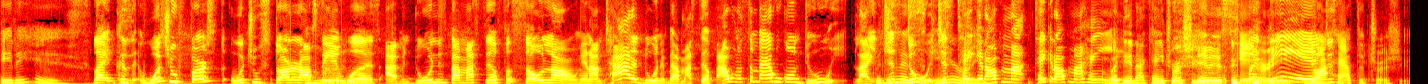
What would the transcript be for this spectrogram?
it is. Like, cause what you first, what you started off saying was, I've been doing this by myself for so long, and I'm tired of doing it by myself. I want somebody who gonna do it. Like, But just do it's it. Just take it off my, take it off my hand. but then I can't trust you. It is scary. But then you know, I just- have to trust you.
